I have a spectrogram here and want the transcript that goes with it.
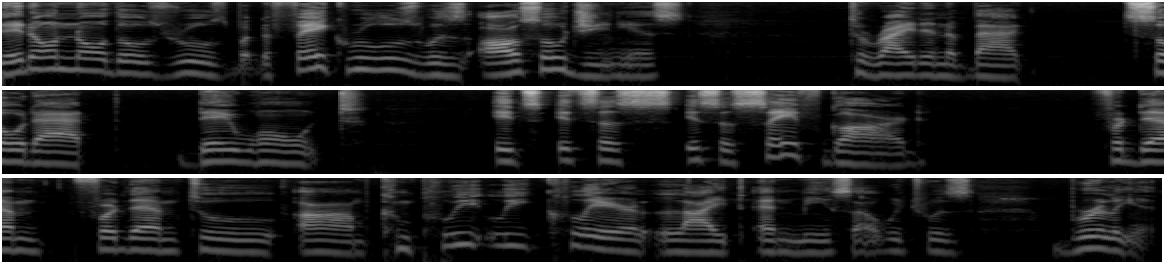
they don't know those rules, but the fake rules was also genius to write in the back so that they won't it's it's a it's a safeguard for them for them to um, completely clear light and misa which was brilliant.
